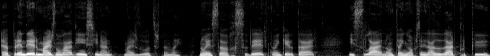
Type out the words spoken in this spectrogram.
a aprender mais de um lado e a ensinar mais do outro também. Não é só receber, também quero dar, e se lá não tenho a oportunidade de dar porque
